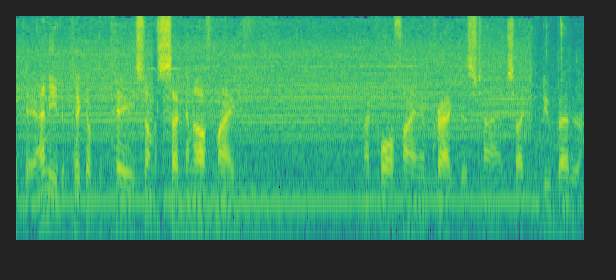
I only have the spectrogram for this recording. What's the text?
Okay, I need to pick up the pace. I'm second off my my qualifying and practice time, so I can do better.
